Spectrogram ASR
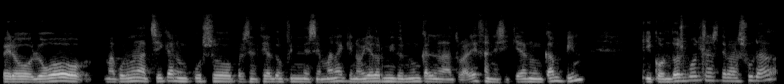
Pero luego me acuerdo de una chica en un curso presencial de un fin de semana que no había dormido nunca en la naturaleza, ni siquiera en un camping, y con dos bolsas de basura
